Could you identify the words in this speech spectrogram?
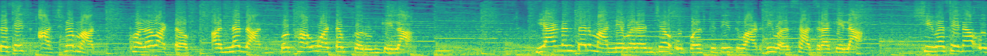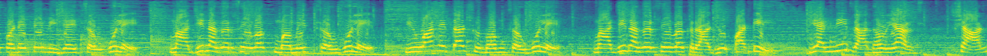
तसेच आश्रमात फळवाटप अन्नदान व खाऊ वाटप करून केला. यानंतर मान्यवरांच्या उपस्थितीत वाढदिवस साजरा केला. शिवसेना उपनेते विजय चौगुले माजी नगरसेवक ममित चौगुले युवा नेता शुभम चौगुले माजी नगरसेवक राजू पाटील यांनी जाधव यांस शाल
